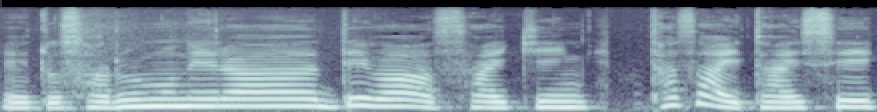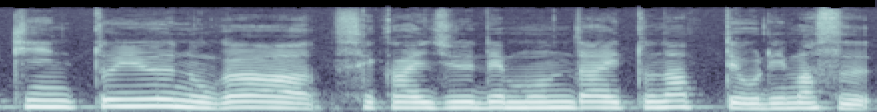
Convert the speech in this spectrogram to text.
えっ、とサルモネラでは最近多剤耐性菌というのが世界中で問題となっております。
